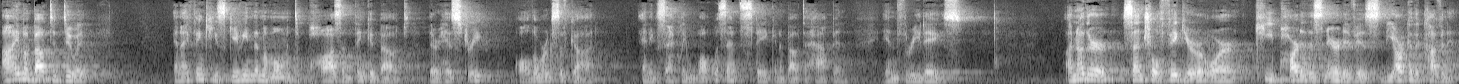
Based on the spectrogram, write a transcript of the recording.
I'm about to do it. And I think he's giving them a moment to pause and think about their history, all the works of God, and exactly what was at stake and about to happen in three days. Another central figure or key part of this narrative is the Ark of the Covenant.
